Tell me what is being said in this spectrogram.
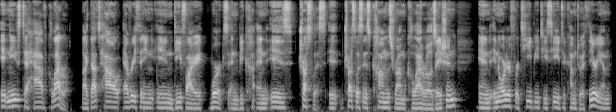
it needs to have collateral. Like that's how everything in DeFi works and beca- and is trustless. It, trustlessness comes from collateralization. And in order for TBTC to come to Ethereum,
